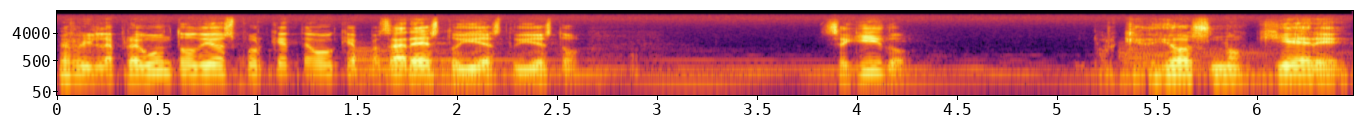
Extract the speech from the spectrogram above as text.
Pero y le pregunto a Dios, ¿por qué tengo que pasar esto y esto y esto seguido? Porque Dios no quiere,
